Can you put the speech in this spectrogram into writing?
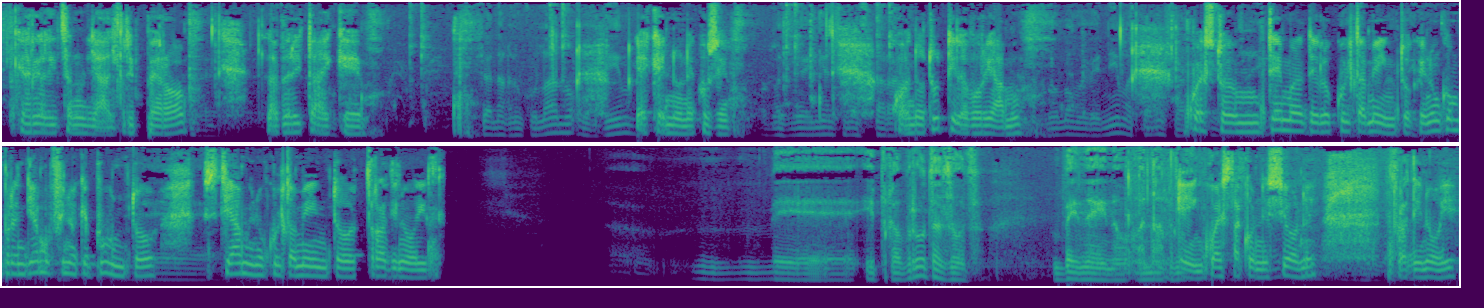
che realizzano gli altri. Però la verità è che, è che non è così. Quando tutti lavoriamo, questo è un tema dell'occultamento che non comprendiamo fino a che punto stiamo in occultamento tra di noi. E in questa connessione fra di noi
